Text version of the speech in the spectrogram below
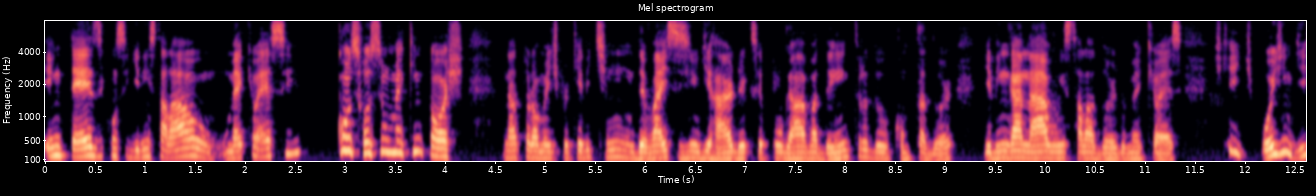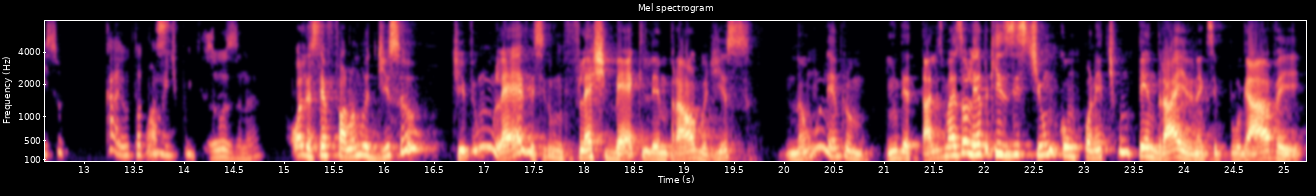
em tese, conseguiria instalar o macOS como se fosse um Macintosh, naturalmente, porque ele tinha um devicezinho de hardware que você plugava dentro do computador e ele enganava o instalador do macOS. Acho que tipo, hoje em dia isso caiu totalmente Nossa. por desuso, né? Olha, você falando disso, eu tive um leve, assim, um flashback lembrar algo disso não lembro em detalhes, mas eu lembro que existia um componente, tipo um pendrive, né, que você plugava e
